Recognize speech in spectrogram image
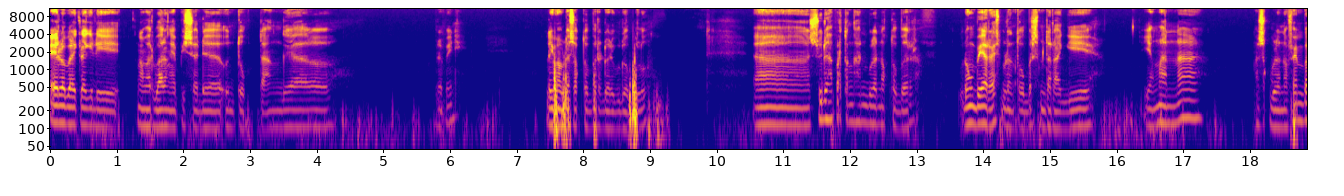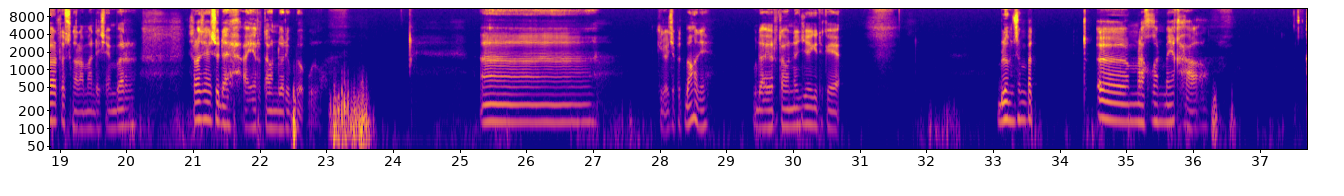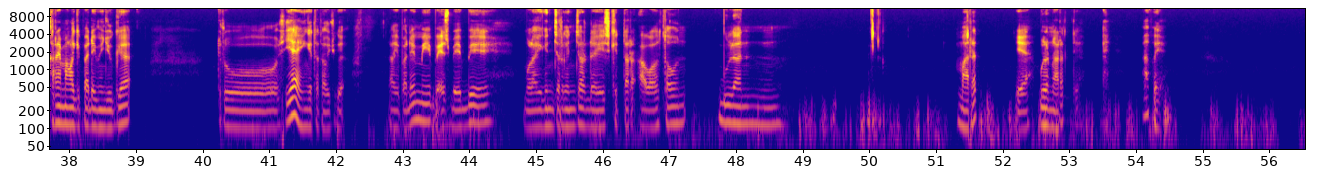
Eh lo balik lagi di ngamar bareng episode untuk tanggal berapa ini? 15 Oktober 2020. Uh, sudah pertengahan bulan Oktober. Udah mau beres bulan Oktober sebentar lagi. Yang mana masuk bulan November terus nggak lama Desember selesai sudah akhir tahun 2020. Uh, gila cepet banget ya udah akhir tahun aja gitu kayak belum sempet uh, melakukan banyak hal. Karena emang lagi pandemi juga. Terus ya yang kita tahu juga lagi pandemi psbb mulai gencar-gencar dari sekitar awal tahun bulan Maret ya bulan Maret ya. Eh apa ya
